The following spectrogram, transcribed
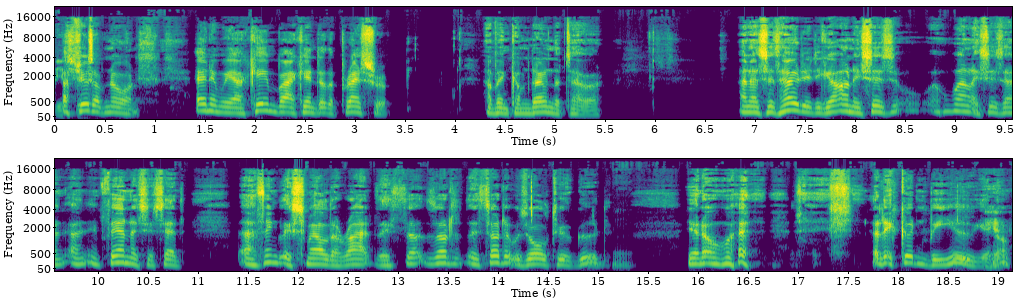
You I should have known. Anyway, I came back into the press room, having come down the tower, and I said, "How did you get on?" He says, "Well," he says, and, and in fairness, he said, "I think they smelled a rat. They thought, thought they thought it was all too good, you know, that it couldn't be you, you know."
